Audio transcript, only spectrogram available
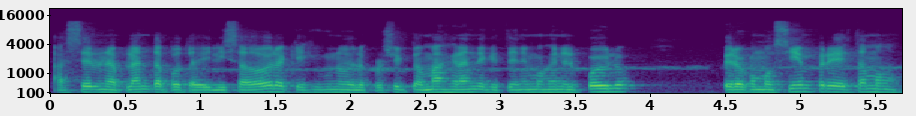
hacer una planta potabilizadora, que es uno de los proyectos más grandes que tenemos en el pueblo. Pero como siempre estamos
